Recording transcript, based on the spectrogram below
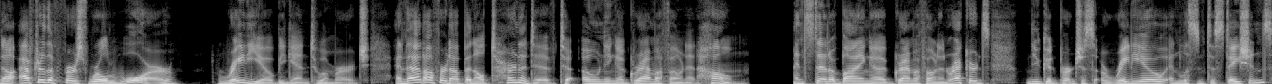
Now, after the First World War, radio began to emerge, and that offered up an alternative to owning a gramophone at home. Instead of buying a gramophone and records, you could purchase a radio and listen to stations.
